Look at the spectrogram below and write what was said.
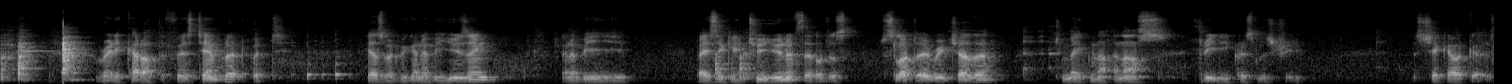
I've already cut out the first template but here's what we're going to be using. Going to be basically two units that'll just slot over each other to make a nice 3D Christmas tree. Let's check how it goes.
